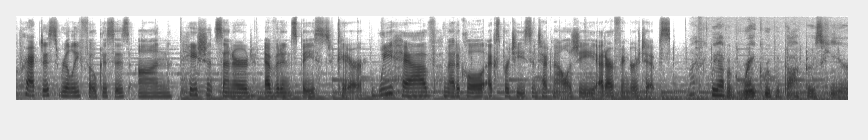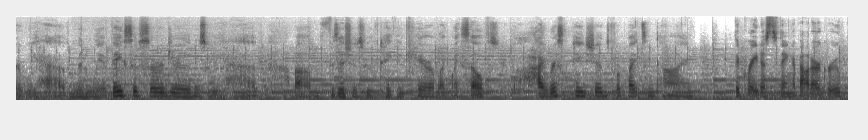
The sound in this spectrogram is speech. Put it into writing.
practice really focuses on patient-centered, evidence-based care. We have medical expertise and technology at our fingertips. I think we have a great group of doctors here. We have minimally invasive surgeons, we have um, physicians who've taken care of, like myself, high-risk patients for quite some time. The greatest thing about our group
